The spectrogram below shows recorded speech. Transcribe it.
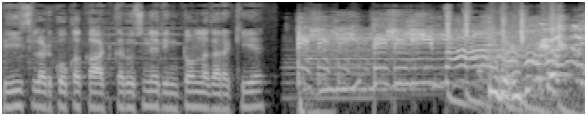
बीस लड़कों का काट कर उसने रिंगटोन लगा रखी है। पहली पहली बार।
